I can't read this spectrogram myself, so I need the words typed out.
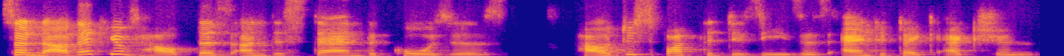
So now that you've helped us understand the causes, how to spot the diseases, and to take action,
